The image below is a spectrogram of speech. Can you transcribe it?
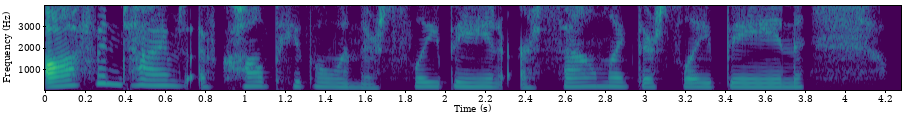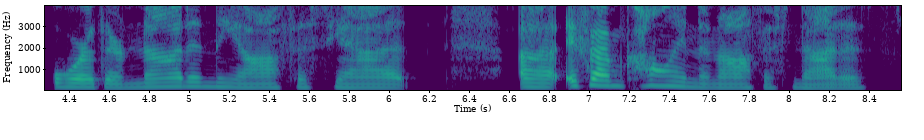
oftentimes I've called people when they're sleeping or sound like they're sleeping or they're not in the office yet. Uh, if I'm calling an office, not as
